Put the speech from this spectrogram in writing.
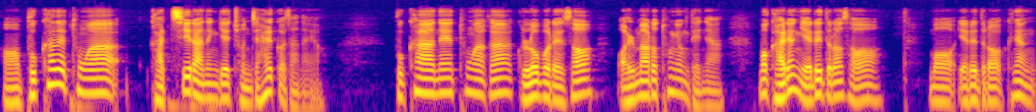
어, 북한의 통화 가치라는 게 존재할 거잖아요. 북한의 통화가 글로벌에서 얼마로 통용되냐. 뭐 가령 예를 들어서 뭐 예를 들어 그냥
